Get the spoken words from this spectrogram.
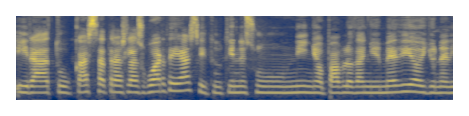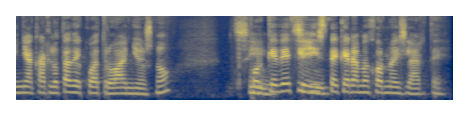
ir a tu casa tras las guardias y tú tienes un niño Pablo de año y medio y una niña Carlota de cuatro años, ¿no? Sí, ¿Por qué decidiste sí. que era mejor no aislarte?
